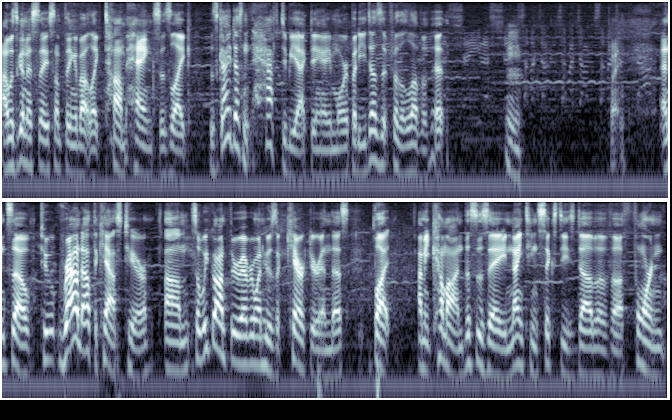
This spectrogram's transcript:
I was gonna say something about like Tom Hanks is like this guy doesn't have to be acting anymore, but he does it for the love of it. Hmm. Right. And so to round out the cast here, um, so we've gone through everyone who's a character in this, but I mean, come on, this is a 1960s dub of a foreign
